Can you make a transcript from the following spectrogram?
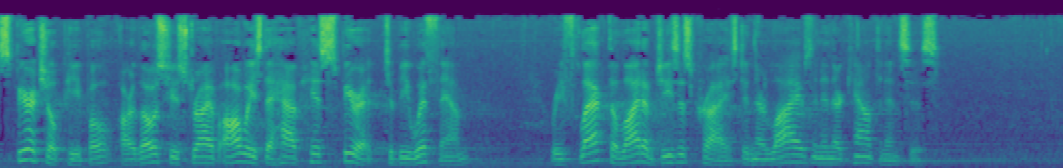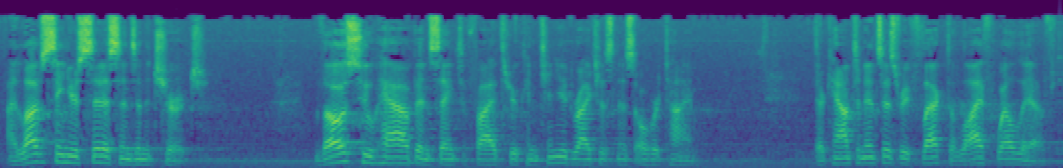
Spiritual people are those who strive always to have His Spirit to be with them, reflect the light of Jesus Christ in their lives and in their countenances. I love senior citizens in the church, those who have been sanctified through continued righteousness over time. Their countenances reflect a life well lived.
